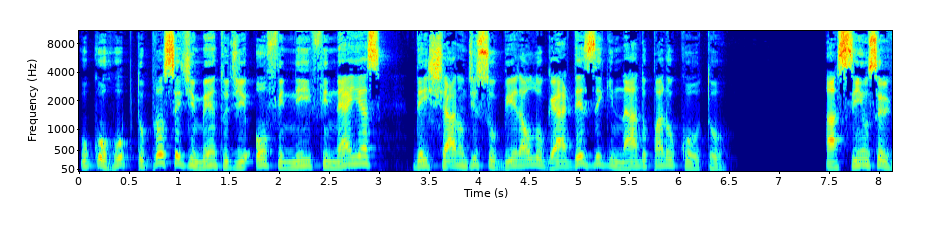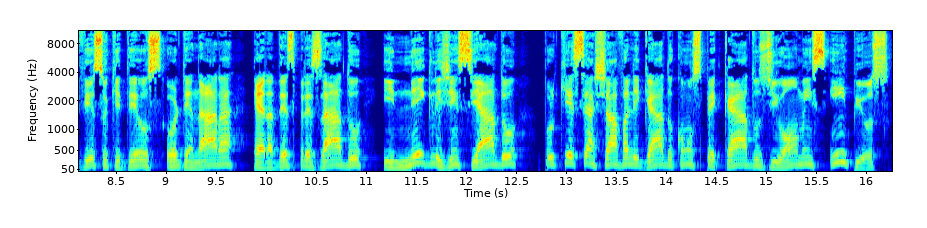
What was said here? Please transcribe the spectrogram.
o corrupto procedimento de Ofni e Finéias, deixaram de subir ao lugar designado para o culto. Assim, o serviço que Deus ordenara era desprezado e negligenciado porque se achava ligado com os pecados de homens ímpios,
